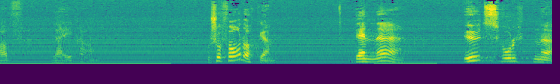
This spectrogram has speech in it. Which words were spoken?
av leiekarene. Og se for dere denne utsvultne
